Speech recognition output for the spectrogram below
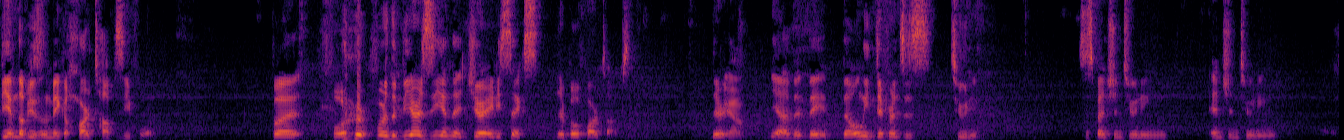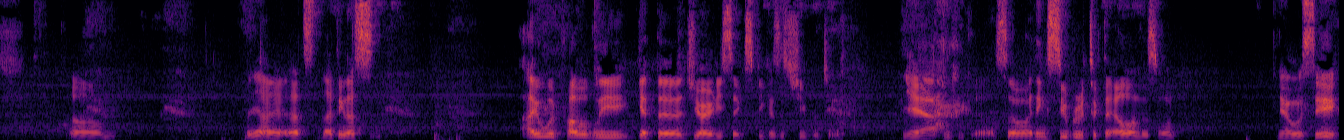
BMW doesn't make a hard top Z4. But for for the BRZ and the GR86, they're both hard tops. They're yeah. yeah, they, they the only difference is tuning, suspension tuning, engine tuning. Um, but yeah, that's I think that's. I would probably get the GR86 because it's cheaper too. Yeah. Yeah, so I think Subaru took the L on this one. yeah, we'll see.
